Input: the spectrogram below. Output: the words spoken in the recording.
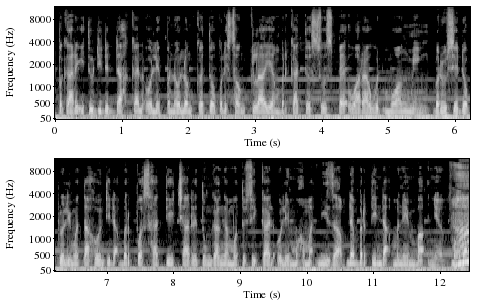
Perkara itu didedahkan oleh penolong ketua polis Songkla yang berkata suspek Warawut Muang Ming berusia 25 tahun tidak berpuas hati cara tunggangan motosikal oleh Muhammad Nizam dan bertindak menembaknya. Muhammad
